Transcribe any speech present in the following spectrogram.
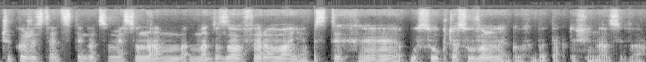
czy korzystać z tego, co miasto nam ma do zaoferowania, z tych e, usług czasu wolnego, chyba tak to się nazywa.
